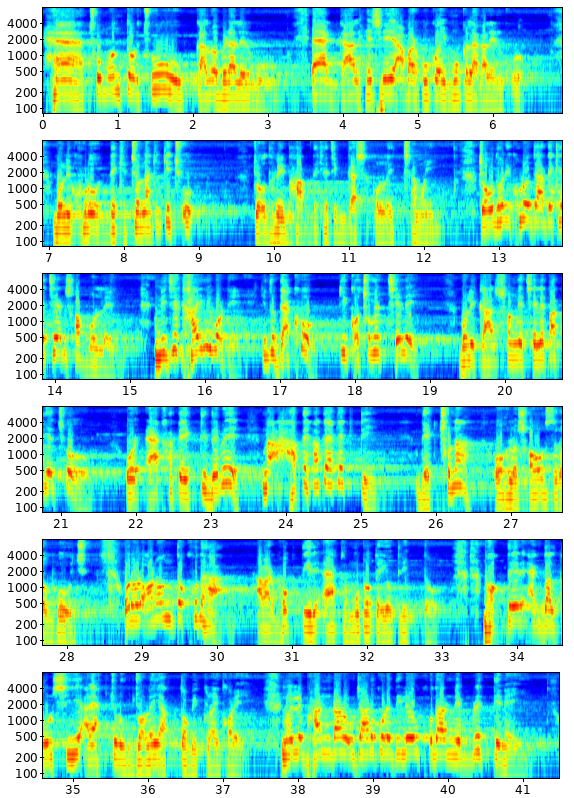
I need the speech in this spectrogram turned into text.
হ্যাঁ ছু মন্তর ছু, কালো বিড়ালের গু। এক গাল হেসে আবার হুকোই মুখ লাগালেন খুঁড়ো। বলি, খুঁড়ো, দেখেছ নাকি কিছু? চৌধুরী ভাব দেখে জিজ্ঞাসা করল, ইচ্ছাময়ী। চৌধুরী খুঁড়ো যা দেখেছেন সব বললেন, নিজে খাইনি বটে, কিন্তু দেখো কি কছমের ছেলে। বলি, কার সঙ্গে ছেলে পাতিয়েছ? ওর এক হাতে একটি দেবে না হাতে হাতে এক একটি? দেখছ না, ও হলো সহস্র ভুজ। ওর হলো অনন্ত ক্ষুধা আবার ভক্তির এক মুঠোতেই অতৃপ্ত। ভক্তের একদল তুলসী আর এক চুলুক জলেই আত্মবিক্রয় করে। নইলে ভাণ্ডার উজাড় করে দিলেও ক্ষুধার নিবৃত্তি নেই।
